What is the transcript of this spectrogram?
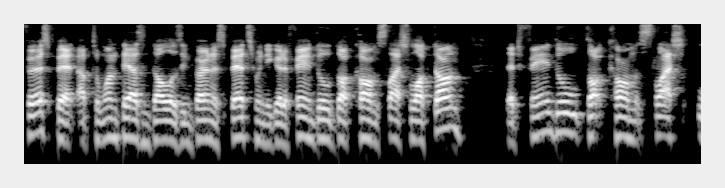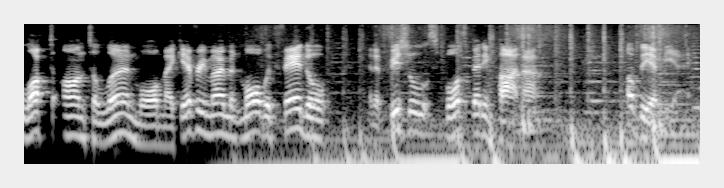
first bet up to $1,000 in bonus bets when you go to fanduel.com slash locked on. That's fanduel.com slash locked on to learn more. Make every moment more with Fanduel, an official sports betting partner of the NBA.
